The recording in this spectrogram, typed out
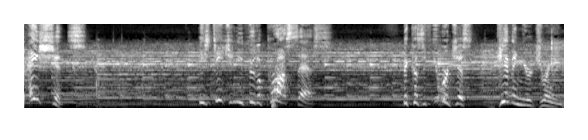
patience. He's teaching you through the process. Because if you were just given your dream,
